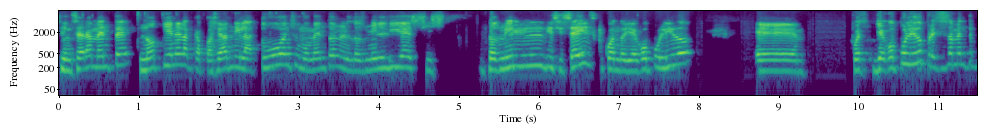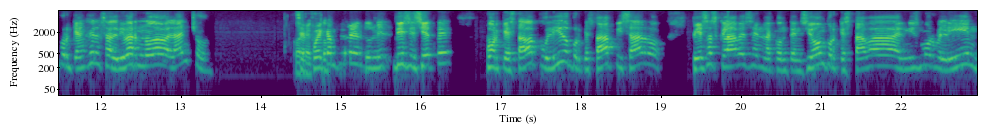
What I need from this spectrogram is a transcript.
sinceramente, no tiene la capacidad ni la tuvo en su momento en el 2010, 2016, cuando llegó Pulido. Eh, pues llegó Pulido precisamente porque Ángel Saldívar no daba el ancho. Se fue campeón en el 2017 porque estaba Pulido, porque estaba Pizarro, piezas claves en la contención, porque estaba el mismo Orbelín,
